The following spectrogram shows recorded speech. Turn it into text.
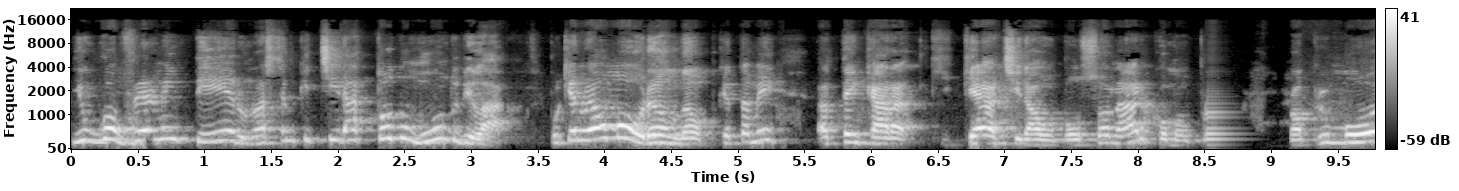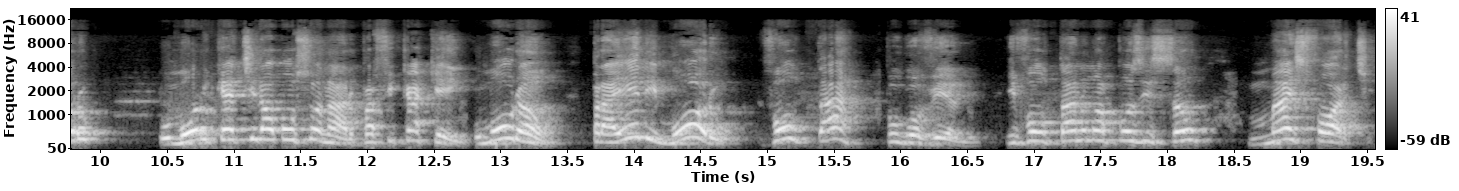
e o governo inteiro. Nós temos que tirar todo mundo de lá. Porque não é o Mourão, não, porque também tem cara que quer tirar o Bolsonaro, como o próprio Moro. O Moro quer tirar o Bolsonaro para ficar quem? O Mourão. Para ele, Moro, voltar para o governo e voltar numa posição mais forte.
